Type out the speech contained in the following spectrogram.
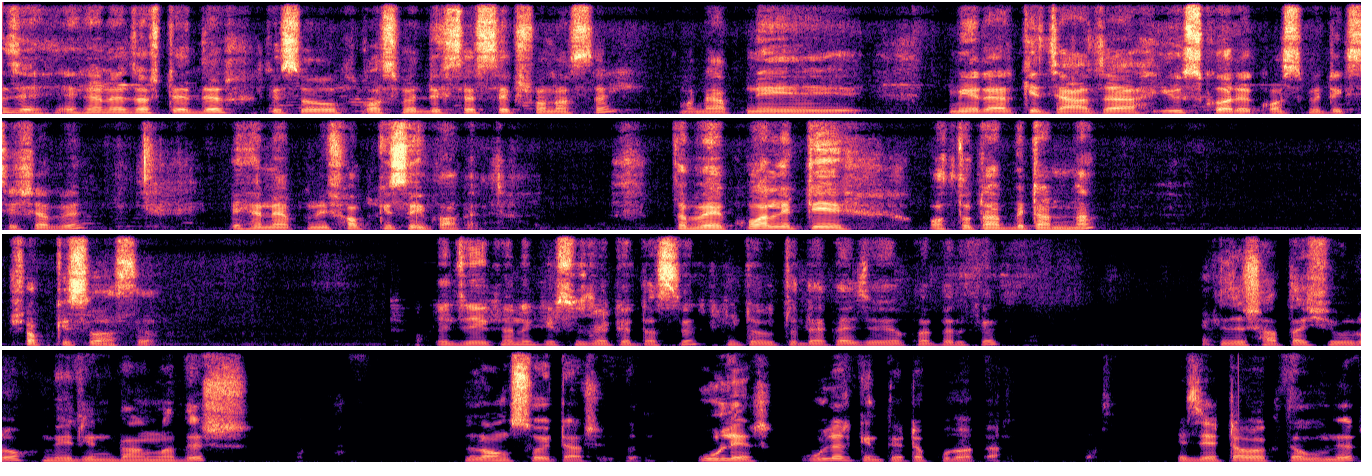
যে, এখানে জাস্ট এদের কিছু কসমেটিক্স এর সেকশন আছে। মানে আপনি মেয়েরা আর কি যা যা ইউজ করে কসমেটিক্স হিসাবে, এখানে আপনি সব কিছুই পাবেন। তবে কোয়ালিটি অতটা বেটার না। সবকিছু আছে। এই যে, এখানে কিছু জ্যাকেট আছে। এটা একটু দেখাই যায় আপনাদেরকে। এই যে সাতাইশ euro made in Bangladesh long sweater, উলের উলের কিন্তু এটা পুরোটা। এই যে এটাও একটা উলের।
